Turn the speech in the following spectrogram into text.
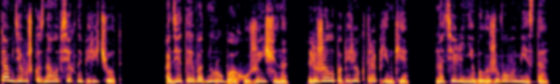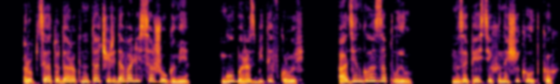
Там девушка знала всех наперечет. Одетая в одну рубаху, женщина лежала поперек тропинки. На теле не было живого места. Рубцы от удара кнута чередовались с ожогами. Губы разбиты в кровь, а один глаз заплыл. На запястьях и на щиколотках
